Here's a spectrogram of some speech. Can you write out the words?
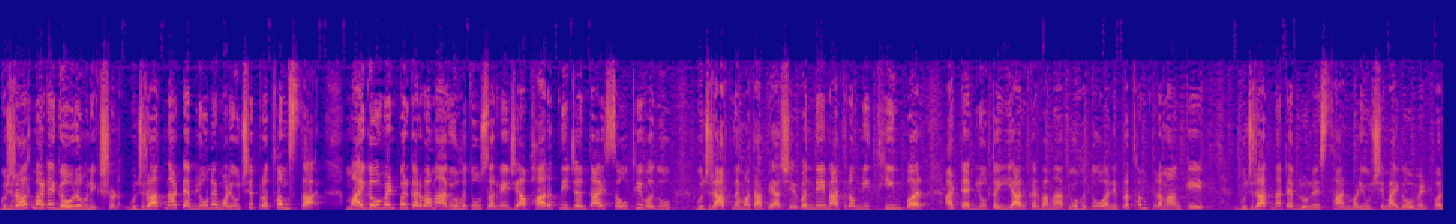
ગુજરાત માટે ગૌરવની ક્ષણ. ગુજરાતના ટેબ્લોને મળ્યું છે પ્રથમ સ્થાન. માય ગવર્મેન્ટ પર કરવામાં આવ્યું હતું સર્વે જ્યાં ભારતની જનતાએ સૌથી વધુ ગુજરાતને મત આપ્યા છે. વંદે માતરમની થીમ પર આ ટેબ્લો તૈયાર કરવામાં આવ્યું હતું અને પ્રથમ ક્રમાંકે ગુજરાતના ટેબ્લોને સ્થાન મળ્યું છે. માય ગવર્મેન્ટ પર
